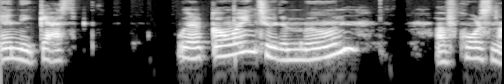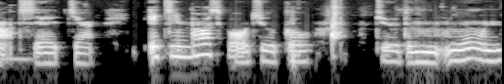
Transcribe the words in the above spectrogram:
Annie gasped. We're going to the moon? Of course not, said Jack. It's impossible to go to the moon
